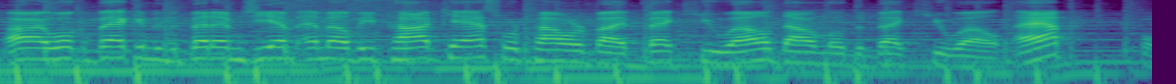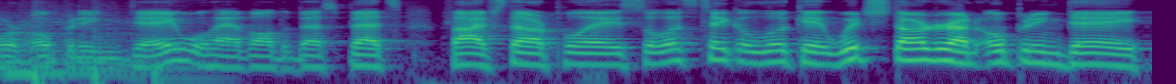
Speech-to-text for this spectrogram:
All right, welcome back into the BetMGM MLB podcast. We're powered by BetQL. Download the BetQL app for opening day. We'll have all the best bets, five star plays. So let's take a look at which starter on opening day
